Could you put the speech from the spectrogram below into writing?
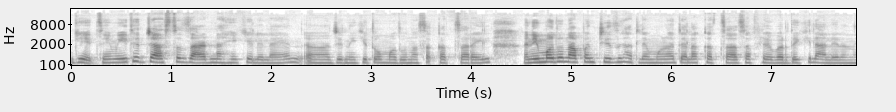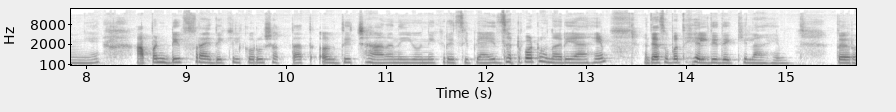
घ्यायचे. मी इथे जास्त जाड नाही केलेला आहे जेणे की तो मधून असा कच्चा राहील. आणि मधून आपण चीज घातल्यामुळं त्याला कच्चा असा फ्लेवर देखील आलेला नाही आहे आपण डीप फ्राय देखील करू शकतात. अगदी छान आणि युनिक रेसिपी आहे. झटपट होणारी आहे. त्यासोबत हेल्दी देखील आहे. तर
